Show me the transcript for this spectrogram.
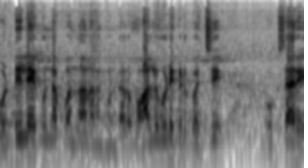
వడ్డీ లేకుండా పొందాలనుకుంటారు. వాళ్ళు కూడా ఇక్కడికి వచ్చి ఒకసారి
